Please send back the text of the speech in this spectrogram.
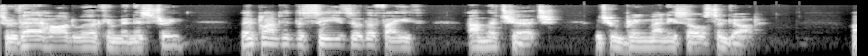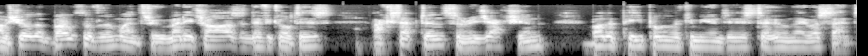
Through their hard work and ministry, they planted the seeds of the faith and the church, which would bring many souls to God. I'm sure that both of them went through many trials and difficulties, acceptance and rejection by the people and the communities to whom they were sent.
